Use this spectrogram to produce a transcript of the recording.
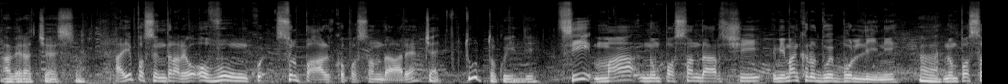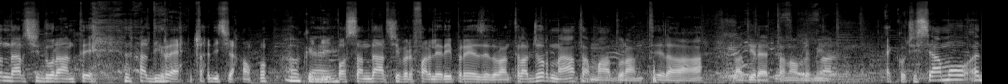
avere accesso? Ah, io posso entrare ovunque, sul palco posso andare. Cioè, tutto quindi. Sì, ma non posso andarci, mi mancano due bollini. Ah. Non posso andarci durante la diretta, diciamo. Ok. Quindi posso andarci per fare le riprese durante la giornata, ma durante la, la diretta no, ovviamente. Ecco, ci siamo, eh,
